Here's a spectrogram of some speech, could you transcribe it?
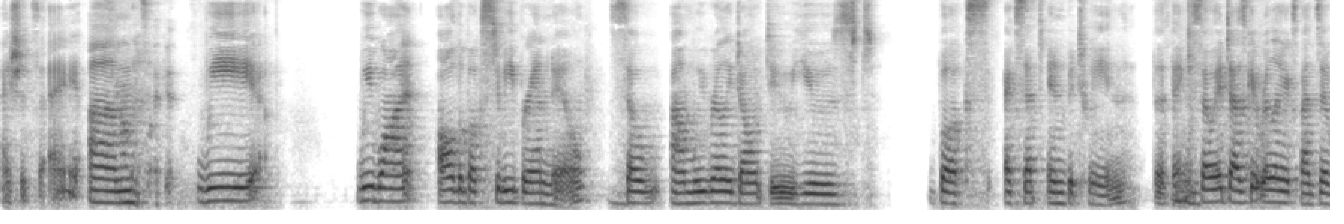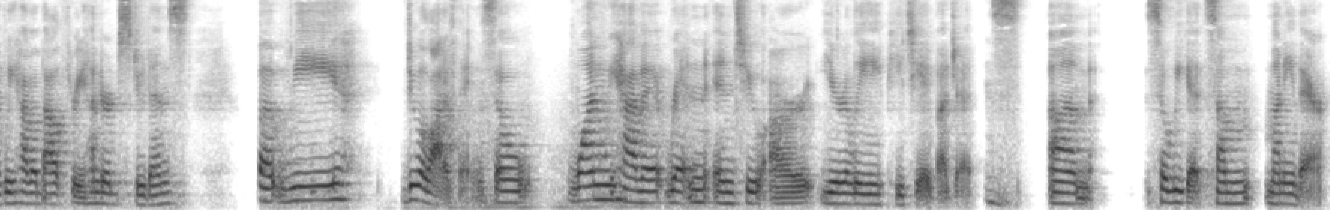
i should say. Um, Sounds like it. we we want all the books to be brand new. So um, we really don't do used books except in between the things. Mm-hmm. So it does get really expensive. We have about 300 students, but we do a lot of things. So one, we have it written into our yearly PTA budget. Mm-hmm. Um, so we get some money there.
